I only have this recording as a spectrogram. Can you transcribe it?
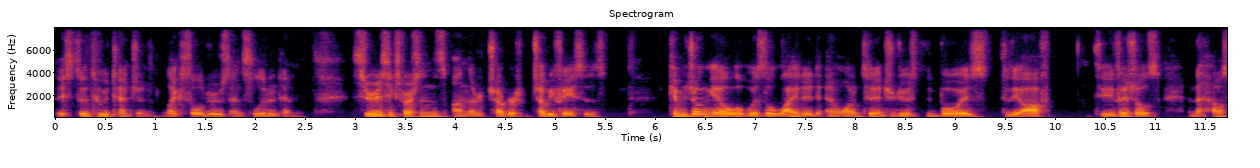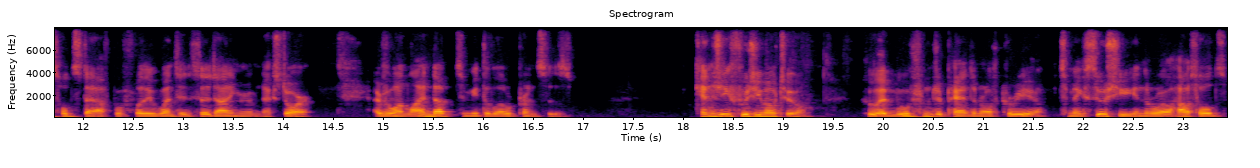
they stood to attention like soldiers and saluted him, serious expressions on their chubby faces. Kim Jong Il was delighted and wanted to introduce the boys to the off to the officials and the household staff before they went into the dining room next door. Everyone lined up to meet the little princes. Kenji Fujimoto, who had moved from Japan to North Korea to make sushi in the royal households,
